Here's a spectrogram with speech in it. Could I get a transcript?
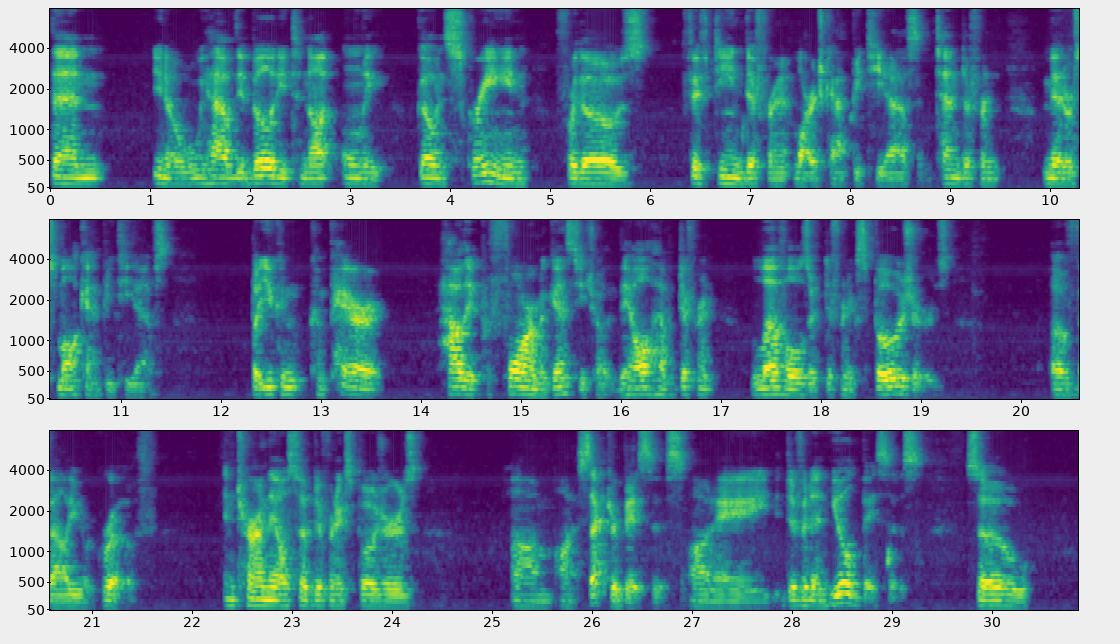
then you know we have the ability to not only go and screen for those 15 different large cap ETFs and 10 different mid or small cap ETFs, but you can compare how they perform against each other. They all have different levels or different exposures of value or growth. In turn, they also have different exposures um, on a sector basis, on a dividend yield basis. So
